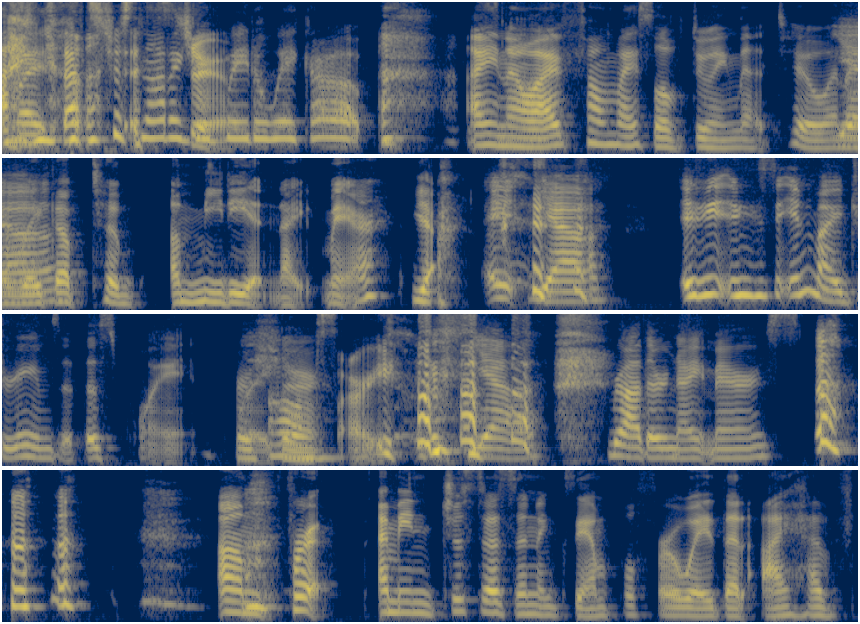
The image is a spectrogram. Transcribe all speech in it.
But know, that's just not a true. good way to wake up. I know. I found myself doing that too, and yeah. I wake up to immediate nightmare. Yeah, it, yeah. It, it's in my dreams at this point. For like, sure. Oh, I'm sorry. yeah, rather nightmares. um, for I mean, just as an example for a way that I have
